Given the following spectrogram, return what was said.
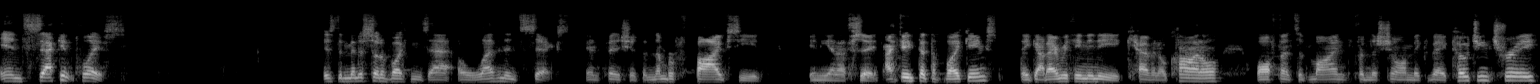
In second place, is the Minnesota Vikings at 11 and 6 and finishes the number 5 seed in the NFC. I think that the Vikings, they got everything they need. Kevin O'Connell, offensive mind from the Sean McVay coaching tree.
